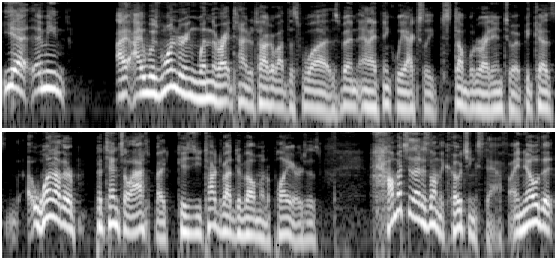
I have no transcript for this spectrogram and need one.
Yeah. I mean, I, I was wondering when the right time to talk about this was, but, and I think we actually stumbled right into it because one other potential aspect, because you talked about development of players, is how much of that is on the coaching staff? I know that,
